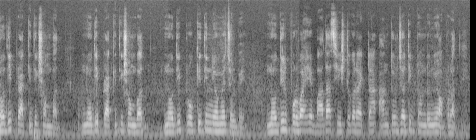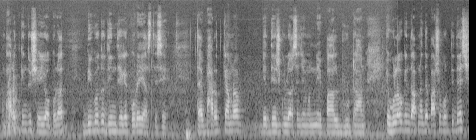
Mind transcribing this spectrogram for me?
নদী প্রাকৃতিক সম্পদ নদী প্রাকৃতিক সম্পদ নদী প্রকৃতির নিয়মে চলবে। নদীর প্রবাহে বাধা সৃষ্টি করা একটা আন্তর্জাতিক দণ্ডনীয় অপরাধ। ভারত কিন্তু সেই অপরাধ বিগত দিন থেকে করেই আসতেছে। তাই ভারতকে আমরা যে দেশগুলো আছে, যেমন নেপাল, ভুটান, এগুলোও কিন্তু আপনাদের পার্শ্ববর্তী দেশ,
